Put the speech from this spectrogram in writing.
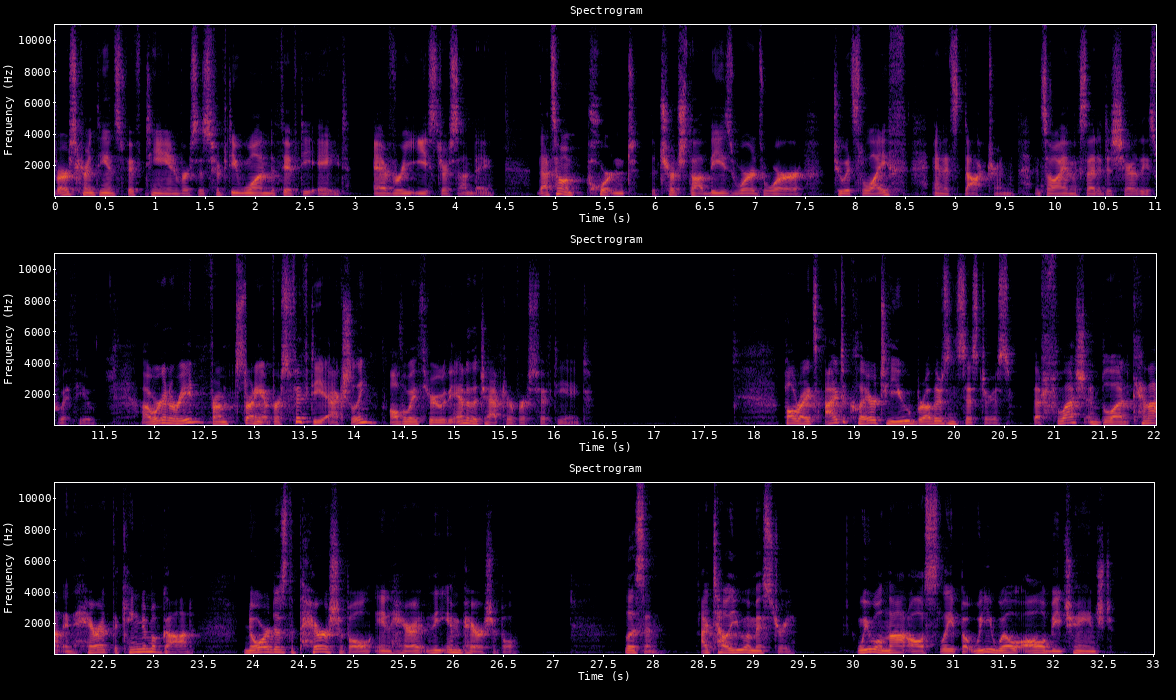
1 Corinthians 15, verses 51 to 58 every Easter Sunday. That's how important the church thought these words were to its life and its doctrine. And so I am excited to share these with you. Uh, we're going to read from starting at verse 50, actually, all the way through the end of the chapter, verse 58. Paul writes, I declare to you, brothers and sisters, that flesh and blood cannot inherit the kingdom of God, nor does the perishable inherit the imperishable. Listen, I tell you a mystery. We will not all sleep, but we will all be changed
